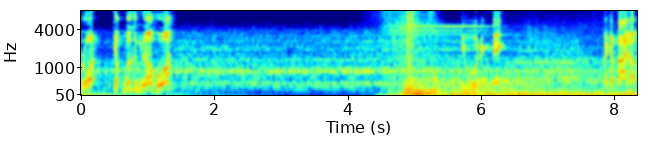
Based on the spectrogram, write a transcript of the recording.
ำรวจ ยกมือขึ้นเหนือหัว อยู่นิ่งๆ ไปกันได้แล้ว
